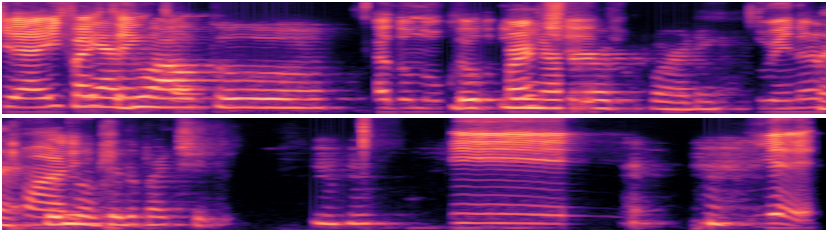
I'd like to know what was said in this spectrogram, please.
Que aí vai que é ter. É do então, alto. É do núcleo do, do partido. Inner party. Do Inner é, Party. Do núcleo do partido. Uhum. E, e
